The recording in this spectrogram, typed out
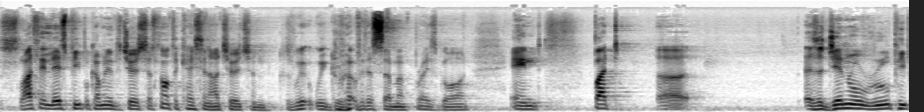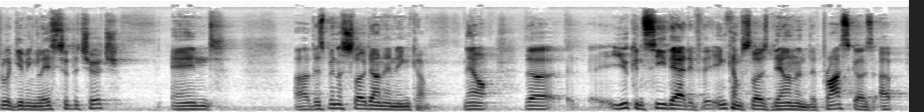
slightly less people coming to the church. That's not the case in our church, because we, we, grew over the summer, praise God. And but uh, as a general rule, people are giving less to the church, and uh, there's been a slowdown in income. Now, the, you can see that if the income slows down and the price goes up,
